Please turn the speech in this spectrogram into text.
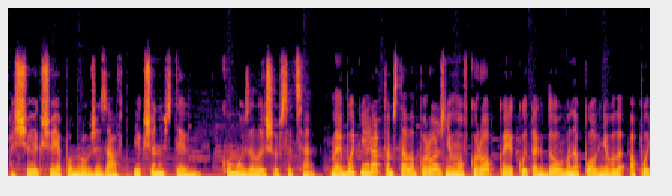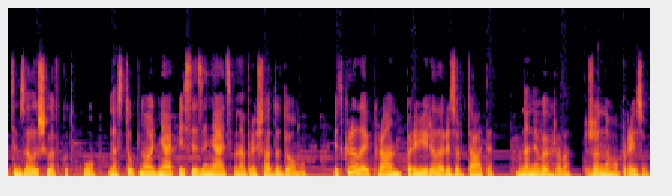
А що, якщо я помру вже завтра, якщо не встигну? Кому залишу все це? Майбутнє раптом стало порожнім, мов коробка, яку так довго наповнювали, а потім залишили в кутку. Наступного дня після занять вона прийшла додому. Відкрила екран, перевірила результати. Вона не виграла жодного призу,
